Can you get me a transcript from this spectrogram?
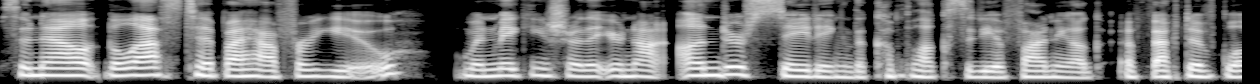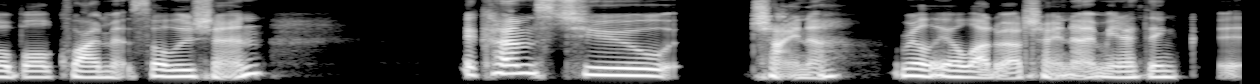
So, now the last tip I have for you when making sure that you're not understating the complexity of finding an effective global climate solution, it comes to China. Really, a lot about China. I mean, I think eh,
